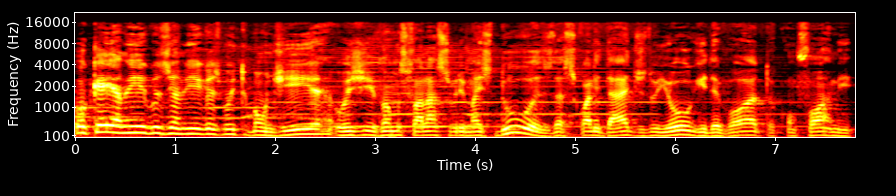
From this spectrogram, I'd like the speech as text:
Ok, amigos e amigas, muito bom dia. Hoje vamos falar sobre mais duas das qualidades do yogi devoto, conforme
